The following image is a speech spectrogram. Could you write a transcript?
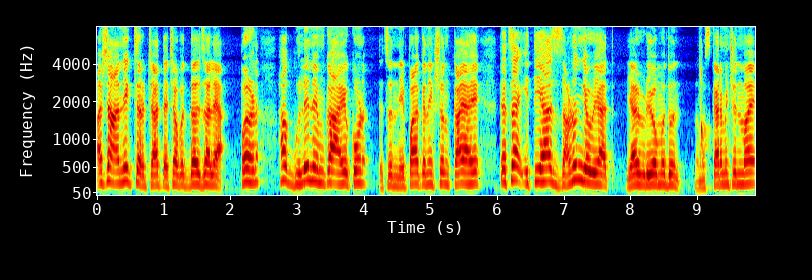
अशा अनेक चर्चा त्याच्याबद्दल झाल्या. पण हा घुले नेमका आहे कोण? त्याचं नेपाळ कनेक्शन काय आहे? त्याचा इतिहास जाणून घेऊयात या व्हिडिओमधून. नमस्कार मी चिन्मय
